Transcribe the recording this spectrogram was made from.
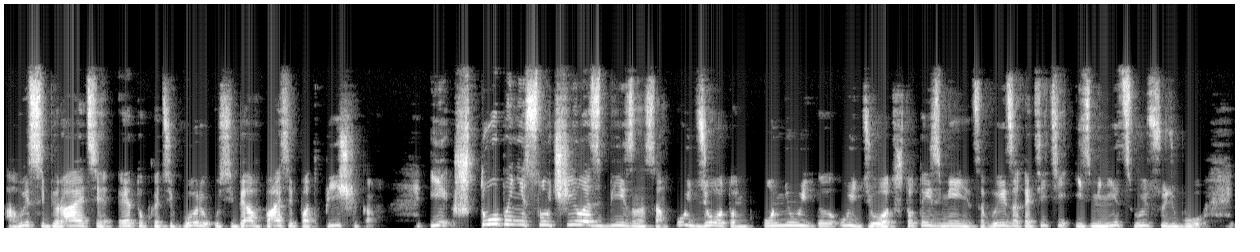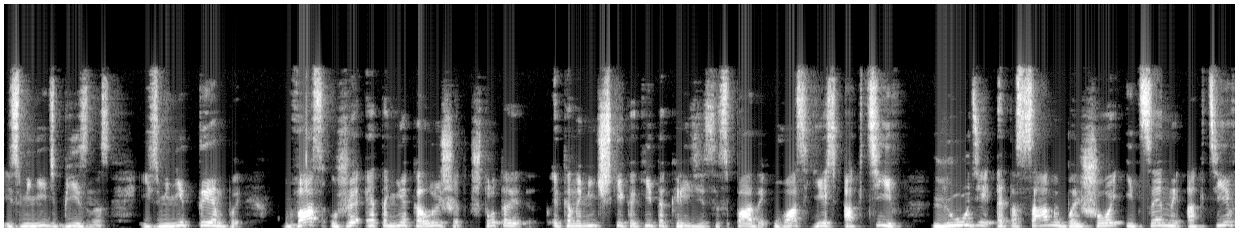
а вы собираете эту категорию у себя в базе подписчиков. И что бы ни случилось с бизнесом, уйдет он, он не э, уйдет, что-то изменится, вы захотите изменить свою судьбу, изменить бизнес, изменить темпы, вас уже это не колышет, что-то экономические какие-то кризисы, спады, у вас есть актив, Люди – это самый большой и ценный актив,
